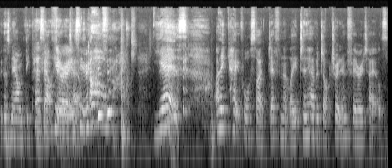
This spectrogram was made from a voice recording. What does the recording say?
because now I'm thinking Personal about fairy tales. heroes. Oh right. Yes. I think Kate Forsyth definitely to have a doctorate in fairy tales.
